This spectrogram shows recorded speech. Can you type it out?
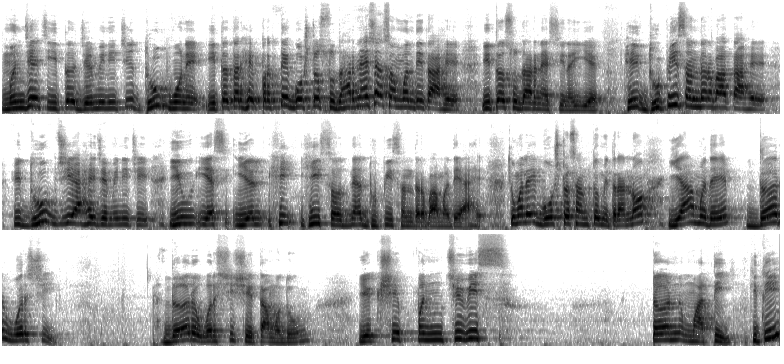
म्हणजेच इथं जमिनीची धूप होणे. इथं तर हे प्रत्येक गोष्ट सुधारण्याच्या संबंधित आहे. इथं सुधारण्याची नाहीये. ही धुपी संदर्भात आहे. ही धूप जी आहे जमिनीची यू एस एल ही ही संज्ञा धुपी संदर्भामध्ये आहे. तुम्हाला एक गोष्ट सांगतो मित्रांनो यामध्ये दरवर्षी दरवर्षी शेतामधून एकशे पंचवीस टन माती किती?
